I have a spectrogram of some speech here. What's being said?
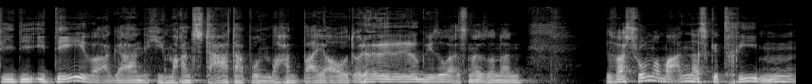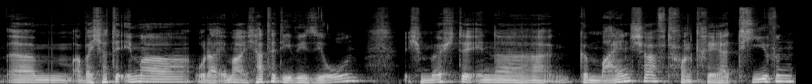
die, die Idee war gar nicht, ich mache ein Startup und mache ein Buyout oder irgendwie sowas, ne, sondern es war schon nochmal anders getrieben, ähm, aber ich hatte immer oder immer, ich hatte die Vision, ich möchte in einer Gemeinschaft von Kreativen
